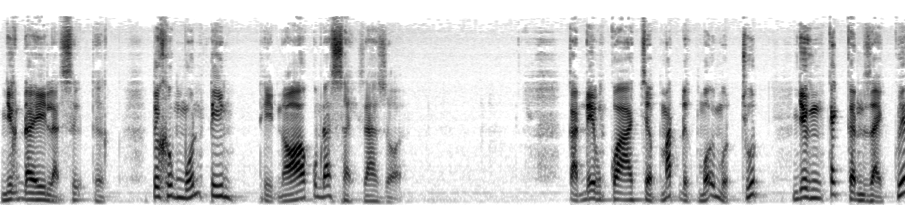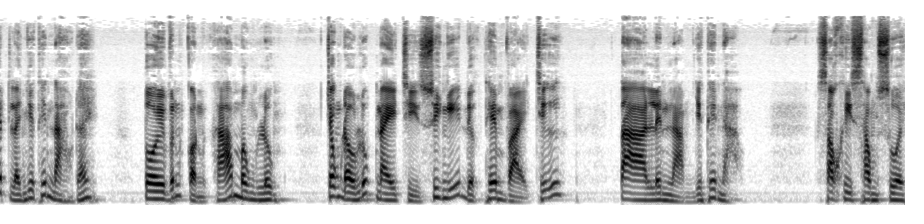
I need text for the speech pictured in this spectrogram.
nhưng đây là sự thực. Tôi không muốn tin thì nó cũng đã xảy ra rồi. Cả đêm qua chợp mắt được mỗi một chút, nhưng cách cần giải quyết là như thế nào đây? Tôi vẫn còn khá mông lung. Trong đầu lúc này chỉ suy nghĩ được thêm vài chữ, ta lên làm như thế nào. Sau khi xong xuôi,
